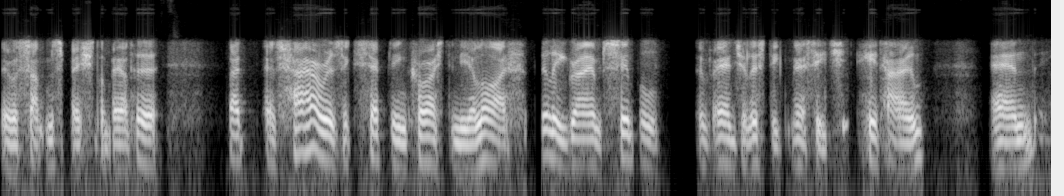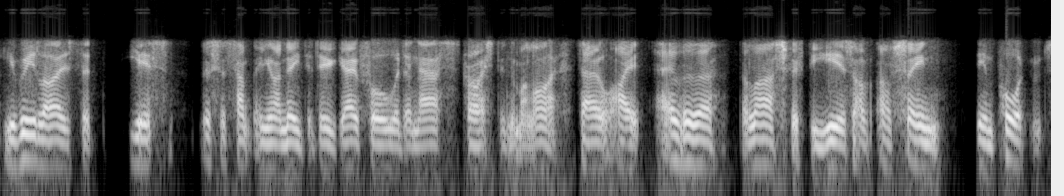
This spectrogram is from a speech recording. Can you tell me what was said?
There was something special about her. But as far as accepting Christ into your life, Billy Graham's simple evangelistic message hit home and you realise that yes, this is something I need to do. Go forward and ask Christ into my life. So I, over the, the last fifty years, I've, I've seen the importance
